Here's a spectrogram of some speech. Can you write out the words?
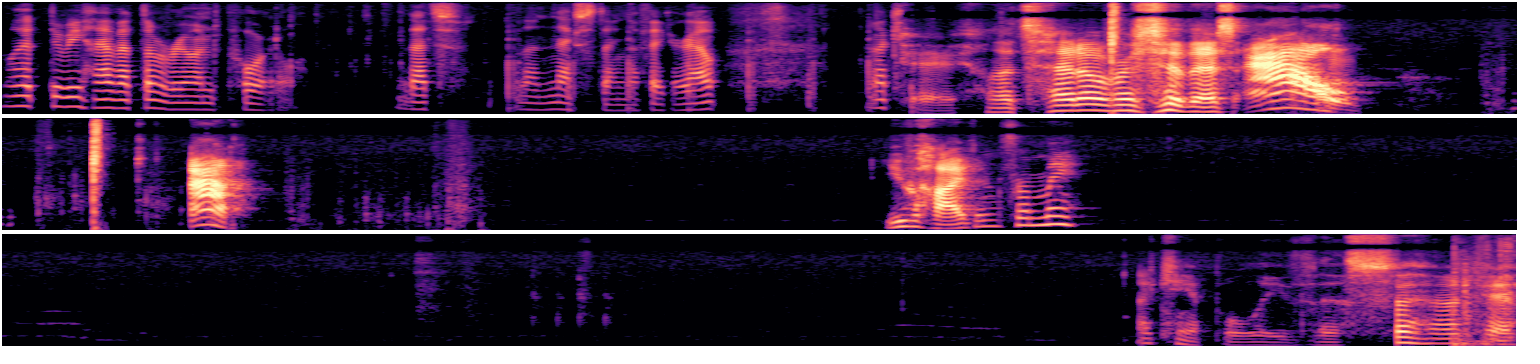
What do we have at the ruined portal? That's the next thing to figure out. Okay, let's head over to this. Ow! Ah! You hiding from me? I can't believe this. Okay.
